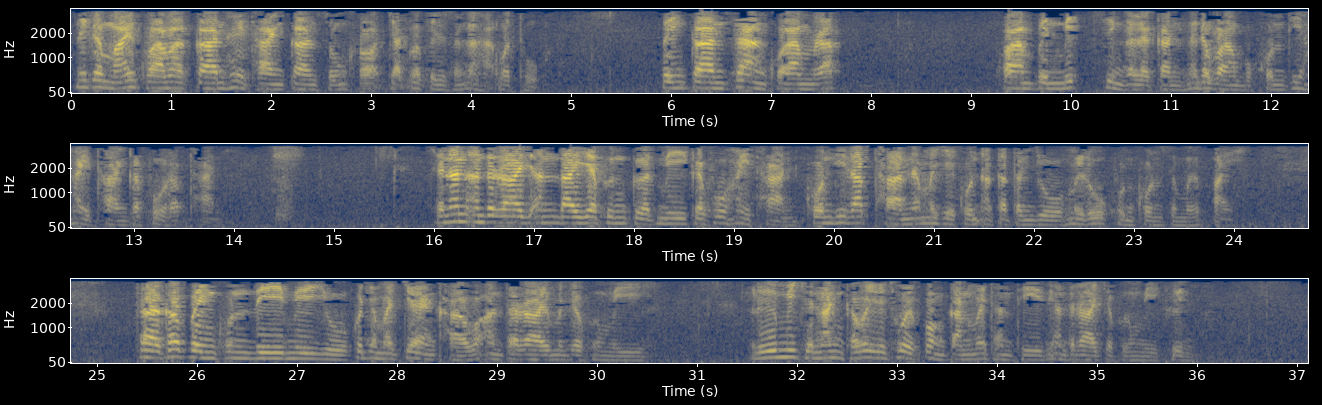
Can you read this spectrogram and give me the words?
นี่ก็หมายความว่าการให้ทานการสงเคราะห์จัดว่าเป็นสังหาวัตถุ เป็นการสร้างความรัก ความเป็นมิตรสิ่งกันและกันในระหว่างบุคคลที่ให้ทานกับผู้รับทาน ฉะนั้นอันตรายอันใดจะพึงเกิดมีกับผู้ให้ทาน คนที่รับทานนะไม่ใช่คนอกตัญญูไม่รู้คุณคนเสมอไป ถ้าเขาเป็นคนดีมีอยู่ก็จะมาแจ้งข่าวว่าอันตรายมันจะเพิ่งมี หรือมิฉะนั้นเขาก็จะช่วยป้องกันไว้ทันทีที่อันตรายจะเพิ่งมีขึ้น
